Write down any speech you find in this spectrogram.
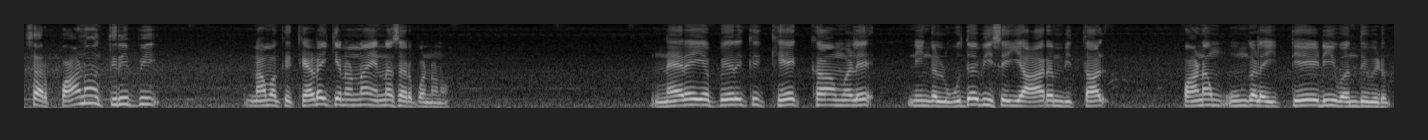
சார் பணம் திருப்பி நமக்கு கிடைக்கணும்னா என்ன சார் பண்ணணும்? நிறைய பேருக்கு கேட்காமலே நீங்கள் உதவி செய்ய ஆரம்பித்தால் பணம் உங்களை தேடி வந்துவிடும்.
